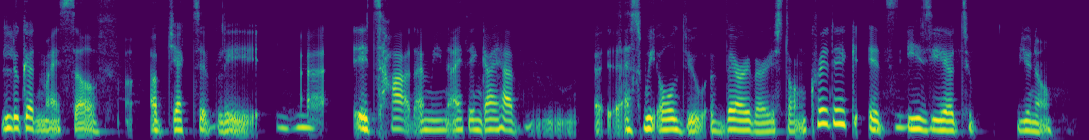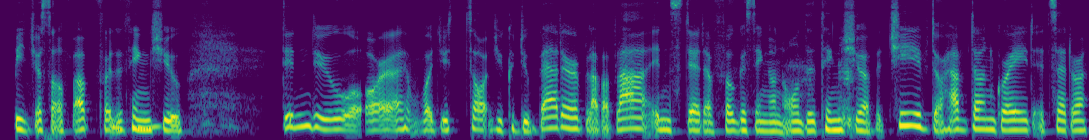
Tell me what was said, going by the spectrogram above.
look at myself objectively, mm-hmm. uh, it's hard. I mean, I think I have, as we all do, a very, very strong critic. It's mm-hmm. easier to, you know, beat yourself up for the things mm-hmm. you didn't do or what you thought you could do better, blah, blah, blah, instead of focusing on all the things you have achieved or have done great, etc.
